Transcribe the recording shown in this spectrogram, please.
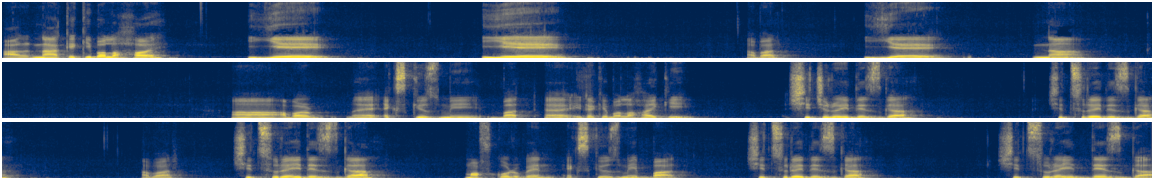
আর নাকে কি বলা হয়? ইয়ে। ইয়ে। আবার ইয়ে। না। আবার এক্সকিউজ মি বাট এটাকে বলা হয় কি? শিচুরই দেশগা। শিৎসুরই দেশগা। আবার শিৎসুরই দেশগা। মাফ করবেন এক্সকিউজ মি বাট শিৎসুরই দেশগা। শিৎসুরই দেশগা।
